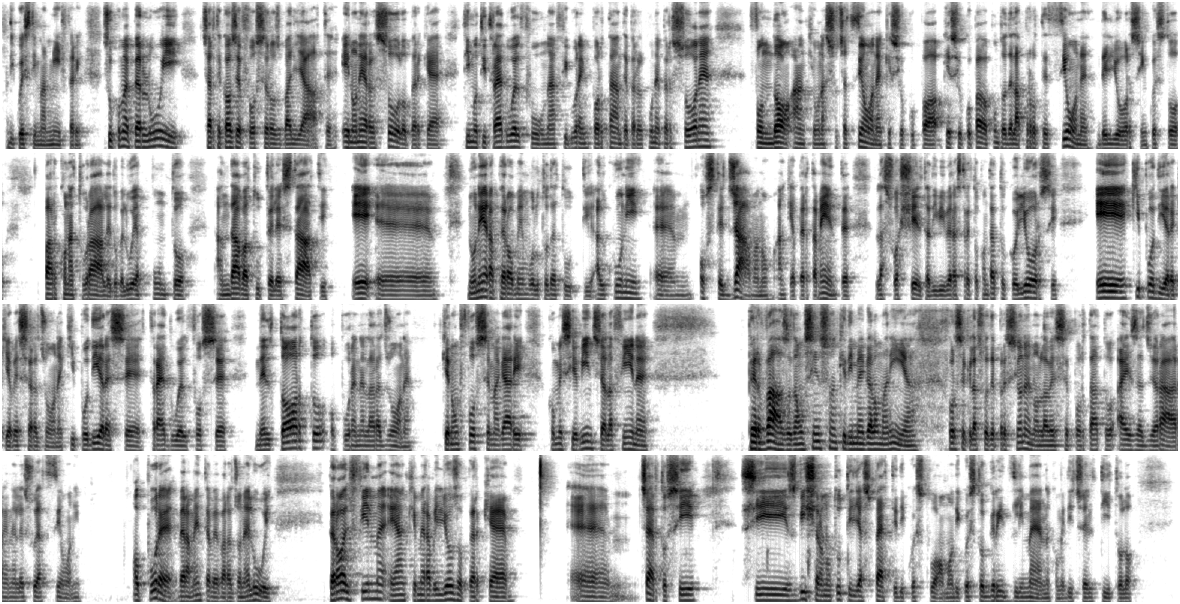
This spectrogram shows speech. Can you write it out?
di questi mammiferi, su come per lui certe cose fossero sbagliate. E non era solo perché Timothy Treadwell fu una figura importante per alcune persone, fondò anche un'associazione che si, occupò, che si occupava appunto della protezione degli orsi in questo parco naturale dove lui appunto andava tutte le estati e eh, non era però ben voluto da tutti. Alcuni eh, osteggiavano anche apertamente la sua scelta di vivere a stretto contatto con gli orsi e chi può dire chi avesse ragione? Chi può dire se Treadwell fosse nel torto oppure nella ragione? Che non fosse magari, come si evince alla fine, pervaso da un senso anche di megalomania, forse che la sua depressione non l'avesse portato a esagerare nelle sue azioni oppure veramente aveva ragione lui. Però il film è anche meraviglioso perché, ehm, certo, si, si sviscerano tutti gli aspetti di quest'uomo, di questo grizzly man, come dice il titolo,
